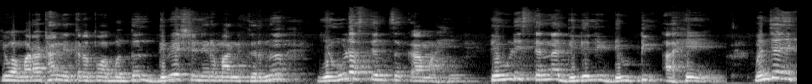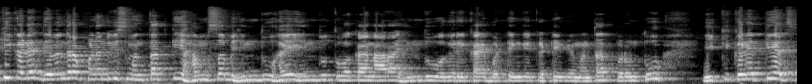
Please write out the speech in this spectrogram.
किंवा मराठा नेतृत्वाबद्दल द्वेष निर्माण करणं एवढंच त्यांचं काम आहे. तेवढीच त्यांना दिलेली ड्युटी आहे. म्हणजे एकीकडे देवेंद्र फडणवीस म्हणतात की हम सब हिंदू है हिंदुत्व का नारा हिंदू वगैरे काय बटेंगे कटेंगे म्हणतात परंतु एकीकडे तेच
